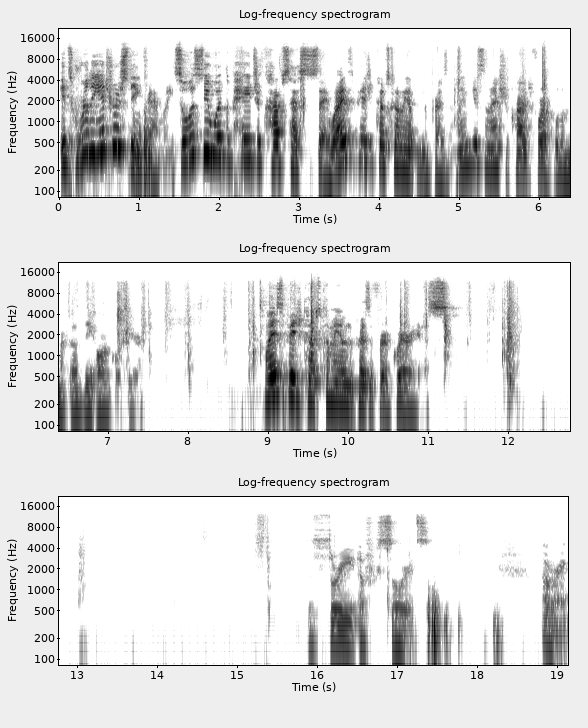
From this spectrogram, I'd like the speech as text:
it's really interesting, family. So let's see what the Page of Cups has to say. Why is the Page of Cups coming up in the present? Let me get some extra cards before I pull them of the Oracle here. Why is the Page of Cups coming up in the present for Aquarius? The Three of Swords. All right.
